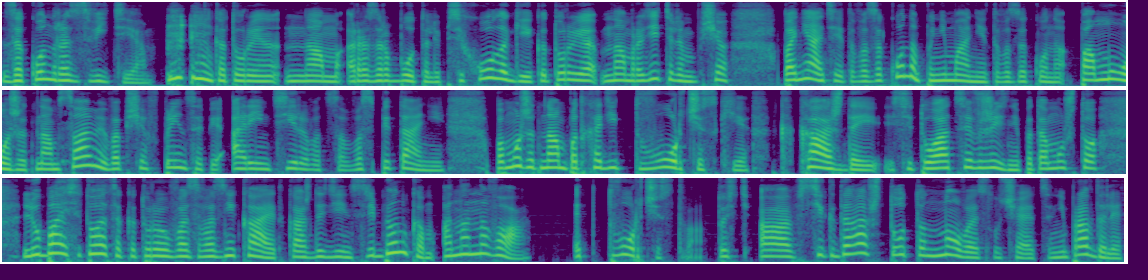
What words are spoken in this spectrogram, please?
Закон развития, который нам разработали психологи, и которые нам, родителям, вообще понятие этого закона, понимание этого закона поможет нам с вами вообще, в принципе, ориентироваться в воспитании, поможет нам подходить творчески к каждой ситуации в жизни, потому что любая ситуация, которая у вас возникает каждый день с ребенком, она нова это творчество. То есть а, всегда что-то новое случается, не правда ли?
